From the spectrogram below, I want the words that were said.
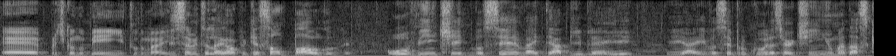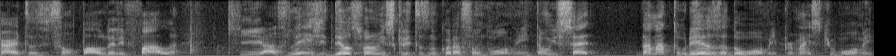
é, praticando bem e tudo mais. Isso é muito legal porque São Paulo, ouvinte, você vai ter a Bíblia aí e aí você procura certinho uma das cartas de São Paulo, ele fala que as leis de Deus foram escritas no coração do homem. Então isso é da natureza do homem. Por mais que o homem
